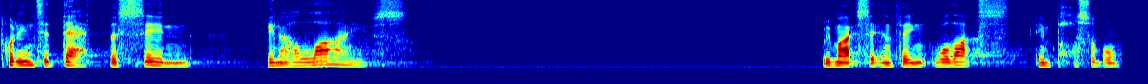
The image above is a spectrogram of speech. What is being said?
putting to death the sin in our lives. We might sit and think, well, that's impossible.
